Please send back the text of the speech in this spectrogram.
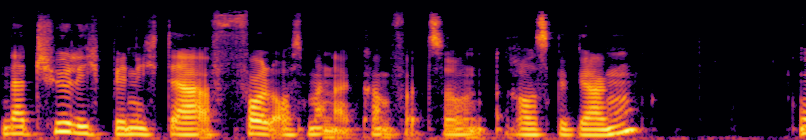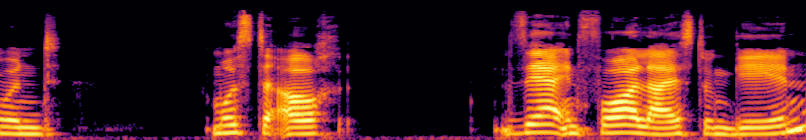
natürlich bin ich da voll aus meiner Comfortzone rausgegangen und musste auch sehr in Vorleistung gehen,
